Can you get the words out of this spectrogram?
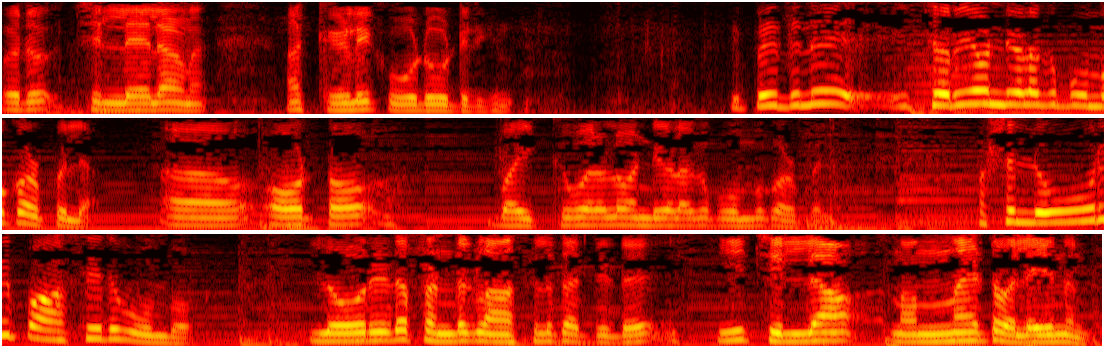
ഒരു ചില്ലയിലാണ് ആ കിളി കൂടുകൂട്ടിരിക്കുന്നത് ഇപ്പൊ ഇതിൽ ചെറിയ വണ്ടികളൊക്കെ പോകുമ്പോൾ കുഴപ്പമില്ല. ഓട്ടോ ബൈക്ക് പോലുള്ള വണ്ടികളൊക്കെ പോകുമ്പോൾ കുഴപ്പമില്ല. പക്ഷെ ലോറി പാസ് ചെയ്ത് പോകുമ്പോൾ ലോറിയുടെ ഫ്രണ്ട് ഗ്ലാസ്സിൽ തട്ടിയിട്ട് ഈ ചില്ല നന്നായിട്ട് ഒലയുന്നുണ്ട്.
